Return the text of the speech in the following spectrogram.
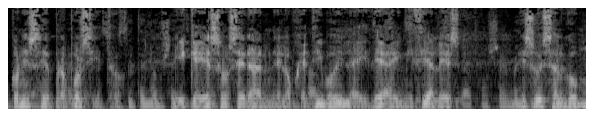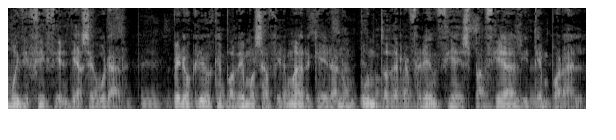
con ese propósito, y que esos eran el objetivo y la idea iniciales, eso es algo muy difícil de asegurar, pero creo que podemos afirmar que eran un punto de referencia espacial y temporal.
